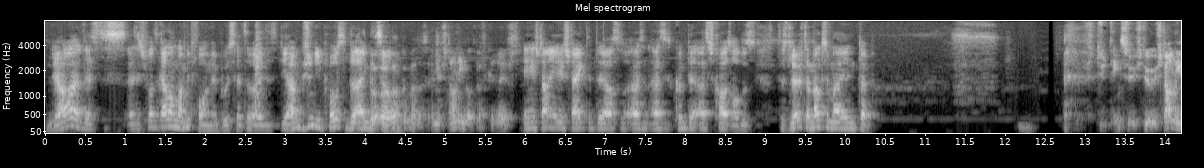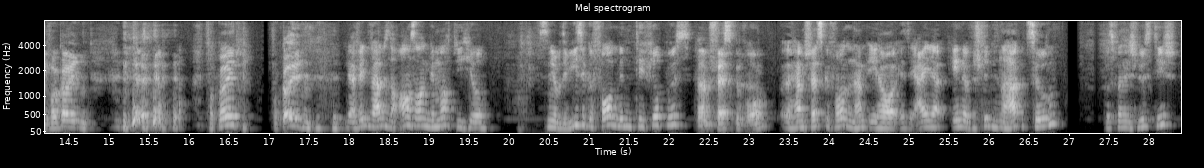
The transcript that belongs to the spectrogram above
Ja, das ist, also ich würde gerne noch mal mitfahren in den Bus hätte, weil das, die haben bestimmt die Poster da Oh, oh, oh, eingezogen. guck mal, das eine Sterni wird aufgeregt. Enge Stange steigt aus, aus, aus, kommt aus sich raus, aber das, das läuft ja maximal in den Top. Du denkst, du, Sterni vergolden. Vergolden. Vergolden. Ja, auf jeden Fall haben sie noch andere Sachen gemacht, wie hier, sind über die Wiese gefahren mit dem T4-Bus, Wir haben festgefahren. äh, haben festgefahren und haben eher eine, eine auf den Schlitten hinterher gezogen. Das fand ich lustig.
